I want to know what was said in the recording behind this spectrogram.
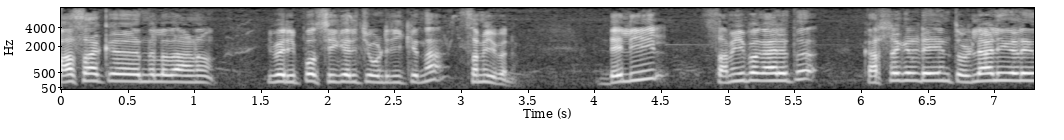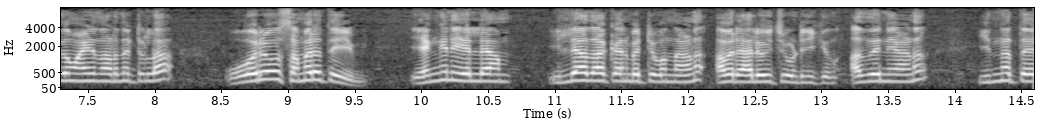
പാസ്സാക്കുക എന്നുള്ളതാണ് ഇവരിപ്പോൾ സ്വീകരിച്ചുകൊണ്ടിരിക്കുന്ന സമീപനം. ഡൽഹിയിൽ സമീപകാലത്ത് കർഷകരുടെയും തൊഴിലാളികളുടേതുമായി നടന്നിട്ടുള്ള ഓരോ സമരത്തെയും എങ്ങനെയെല്ലാം ഇല്ലാതാക്കാൻ പറ്റുമെന്നാണ് അവരാലോചിച്ചുകൊണ്ടിരിക്കുന്നത് അതുതന്നെയാണ് ഇന്നത്തെ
